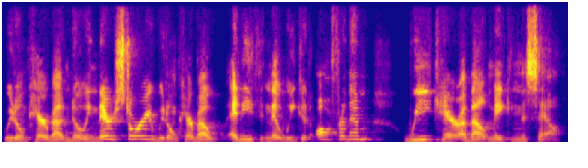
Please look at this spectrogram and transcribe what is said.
We don't care about knowing their story. We don't care about anything that we could offer them. We care about making the sale.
